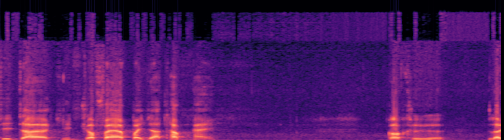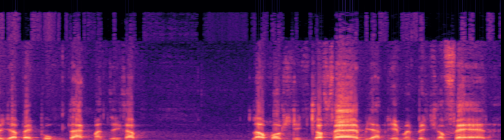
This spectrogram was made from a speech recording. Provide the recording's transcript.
ที่จะกินกาแฟประหยัดทำไง ก็คือเราอย่าไปปรุงแต่งมันสิครับ เราก็กินกาแฟอย่างที่มันเป็นกาแฟนะ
